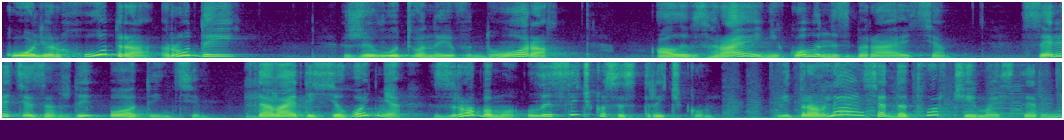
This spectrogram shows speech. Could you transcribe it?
Колір хутра рудий. Живуть вони в норах, але в зграї ніколи не збираються. Селяться завжди поодинці. Давайте сьогодні зробимо лисичку-сестричку. Відправляємося до творчої майстерні.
